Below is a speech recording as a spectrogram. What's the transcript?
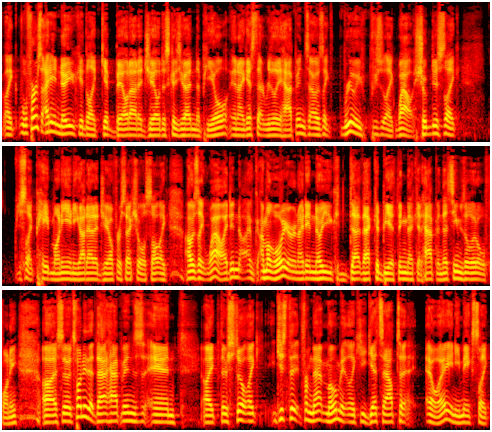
Like well, first I didn't know you could like get bailed out of jail just because you had an appeal, and I guess that really happens. I was like really like wow, Suge just like just like paid money and he got out of jail for sexual assault. Like I was like, wow, I didn't. I'm a lawyer and I didn't know you could that that could be a thing that could happen. That seems a little funny. Uh, so it's funny that that happens and like there's still like just that from that moment like he gets out to L.A. and he makes like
